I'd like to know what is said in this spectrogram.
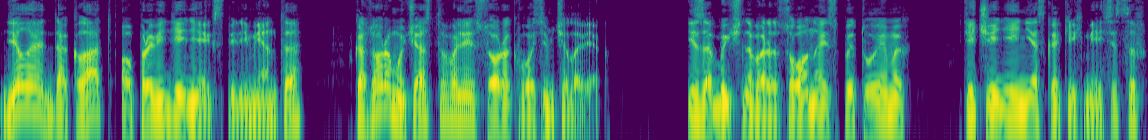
делает доклад о проведении эксперимента, в котором участвовали 48 человек. Из обычного рациона испытуемых в течение нескольких месяцев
